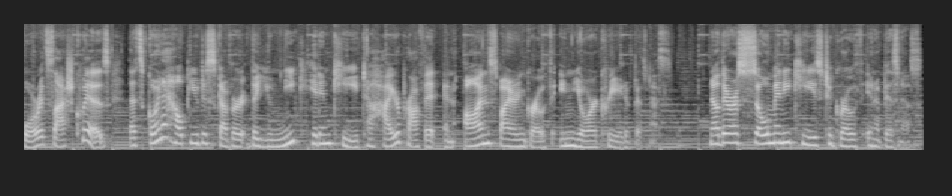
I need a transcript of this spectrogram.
forward slash quiz that's going to help you discover the unique hidden key to higher profit and awe inspiring growth in your creative business. Now, there are so many keys to growth in a business,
